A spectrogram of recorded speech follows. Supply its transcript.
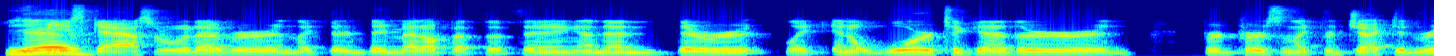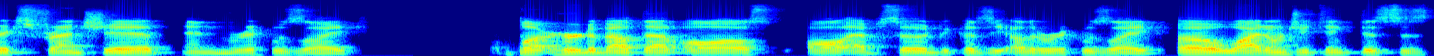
Yeah. space gas or whatever, and like they they met up at the thing, and then they were like in a war together, and Bird Person like rejected Rick's friendship, and Rick was like butthurt about that all all episode because the other Rick was like, oh, why don't you think this is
